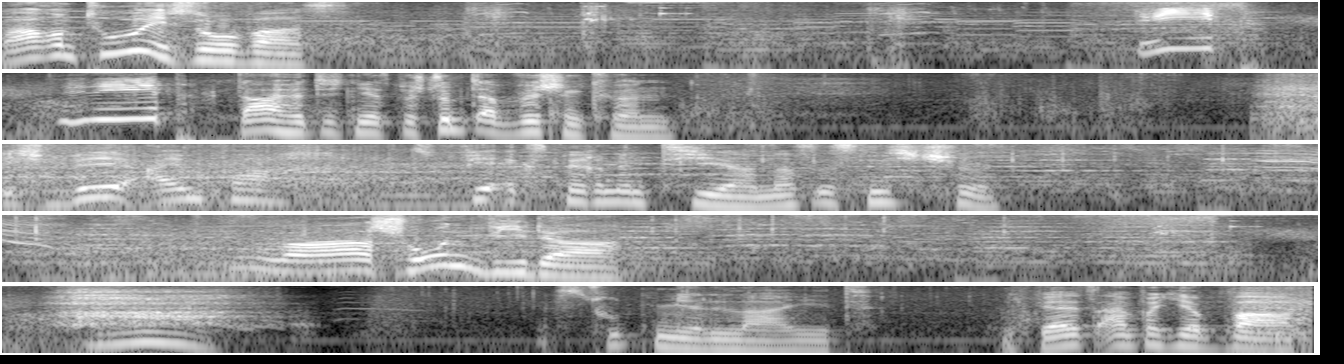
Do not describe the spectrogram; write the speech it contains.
Warum tue ich sowas? Lieb, lieb. Da hätte ich ihn jetzt bestimmt erwischen können. Will einfach zu viel experimentieren. Das ist nicht schön. Na, schon wieder. Es tut mir leid. Ich werde jetzt einfach hier warten.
